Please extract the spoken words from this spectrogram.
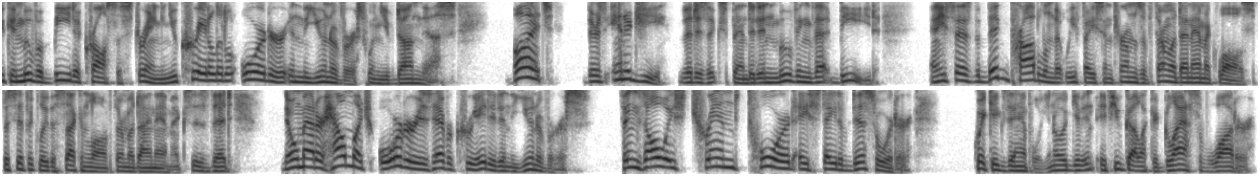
you can move a bead across a string and you create a little order in the universe when you've done this. But there's energy that is expended in moving that bead. And he says the big problem that we face in terms of thermodynamic laws, specifically the second law of thermodynamics, is that no matter how much order is ever created in the universe, things always trend toward a state of disorder. Quick example, you know, if you've got like a glass of water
